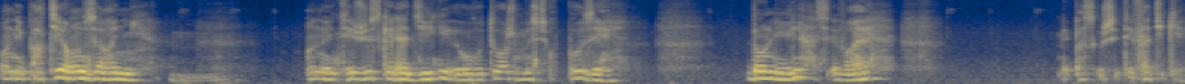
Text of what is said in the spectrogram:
on est parti à 11h30. On a été jusqu'à la digue et au retour, je me suis reposée. Dans l'île, c'est vrai. Mais parce que j'étais fatiguée.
